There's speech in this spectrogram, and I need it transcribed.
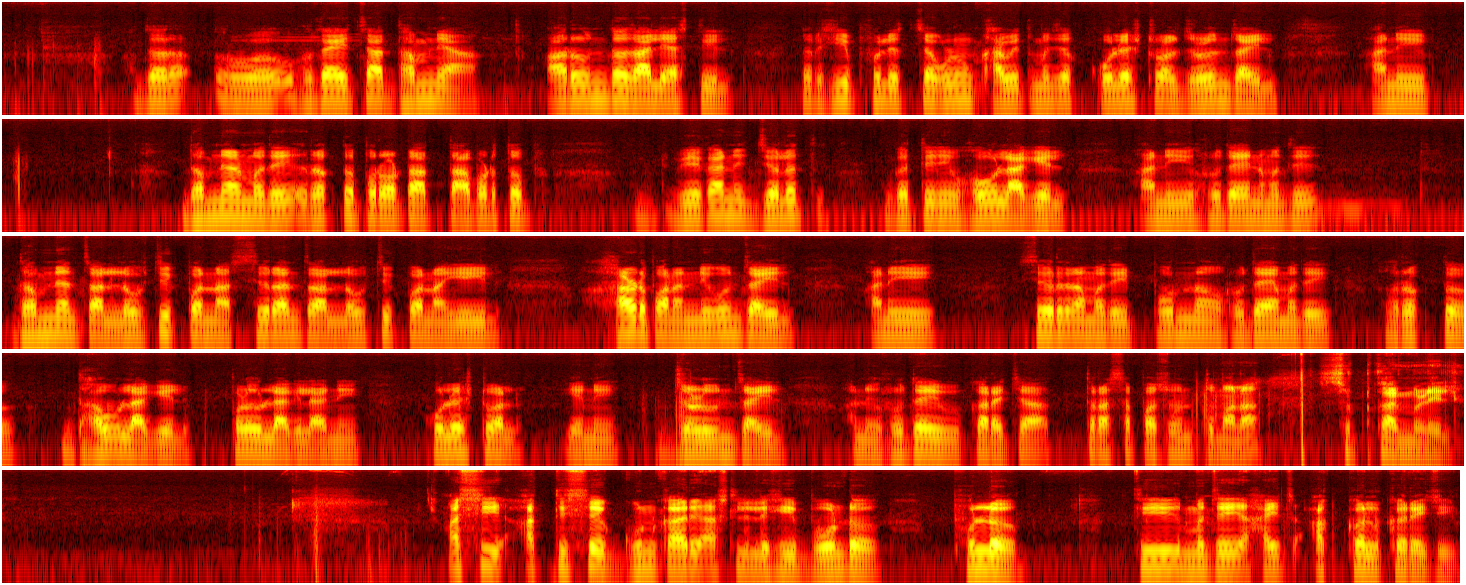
जर हृदयाचा हृदयाच्या धमन्या अरुंद झाल्या असतील तर ही फुले चघळून खावीत म्हणजे कोलेस्ट्रॉल जळून जाईल. आणि धमन्यांमध्ये रक्तपुरवठा ताबडतोब वेगाने जलद गतीने होऊ लागेल आणि हृदयांमध्ये धमन्यांचा लवचिकपणा शिरांचा लवचिकपणा येईल. हार्डपणा निघून जाईल आणि शरीरामध्ये पूर्ण हृदयामध्ये रक्त धावू लागेल पळू लागेल आणि कोलेस्ट्रॉल याने जळून जाईल आणि हृदयविकाराच्या त्रासापासून तुम्हाला सुटका मिळेल. अशी अतिशय गुणकारी असलेली ही बोंड फुलं ती म्हणजे आहेच अक्कल करायची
